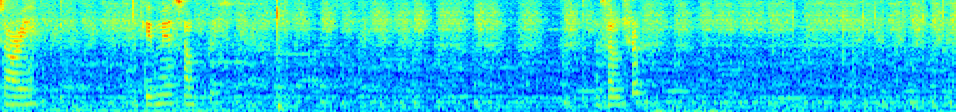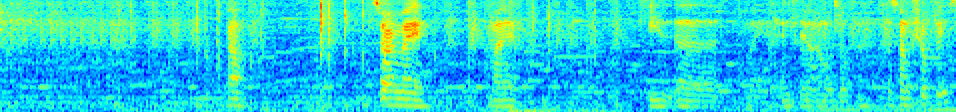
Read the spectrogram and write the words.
Sorry. Give me a sum, please. Assumption. Oh. Sorry, my my key uh my entry line was open. Assumption, please.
